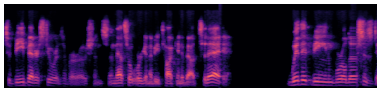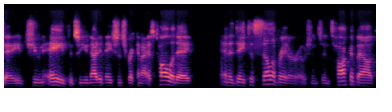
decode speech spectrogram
to be better stewards of our oceans. And that's what we're going to be talking about today. With it being World Oceans Day, June 8th, it's a United Nations recognized holiday and a day to celebrate our oceans and talk about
